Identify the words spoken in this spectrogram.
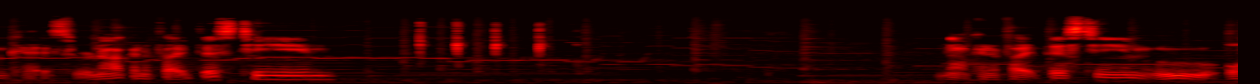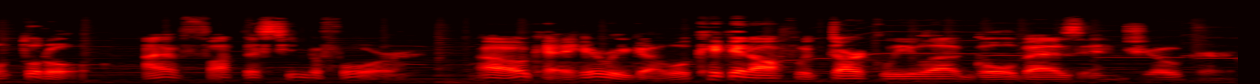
Okay, so we're not going to fight this team. Not going to fight this team. Ooh, Otoro. I have fought this team before. Oh, okay, here we go. We'll kick it off with Dark Leela, Golbez, and Joker.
